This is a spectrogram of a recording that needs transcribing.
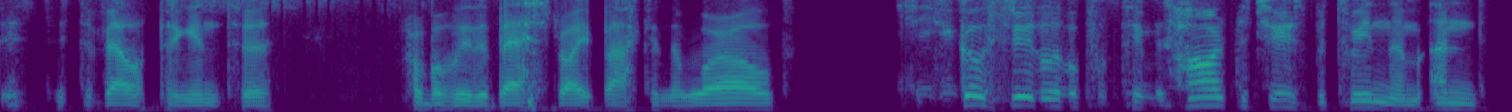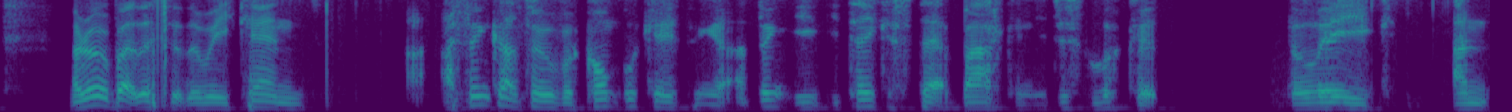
is, is developing into probably the best right back in the world. So you can go through the Liverpool team. It's hard to choose between them. And I wrote about this at the weekend. I think that's overcomplicating it. I think you, you take a step back and you just look at the league, and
